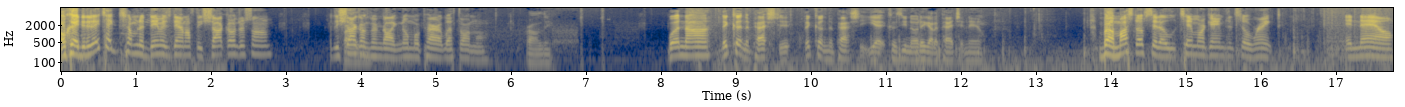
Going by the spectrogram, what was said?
Okay, did they take some of the damage down off these shotguns or something? These Probably. shotguns don't got like no more power left on them. Probably. Well, nah, they couldn't have patched it. They couldn't have patched it yet, cause you know they gotta patch it now. Bro, my stuff said uh, 10 more games until ranked. And now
